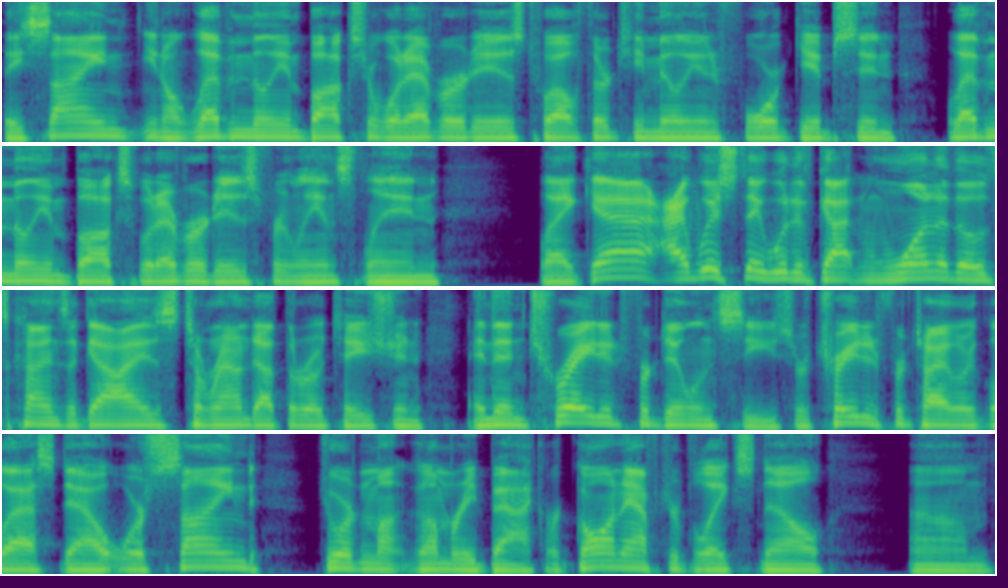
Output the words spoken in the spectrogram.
they signed, you know, 11 million bucks or whatever it is, 12, 13 million for Gibson, 11 million bucks, whatever it is for Lance Lynn. Like, yeah, I wish they would have gotten one of those kinds of guys to round out the rotation and then traded for Dylan Cease or traded for Tyler Glasnow or signed Jordan Montgomery back or gone after Blake Snell. Um,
